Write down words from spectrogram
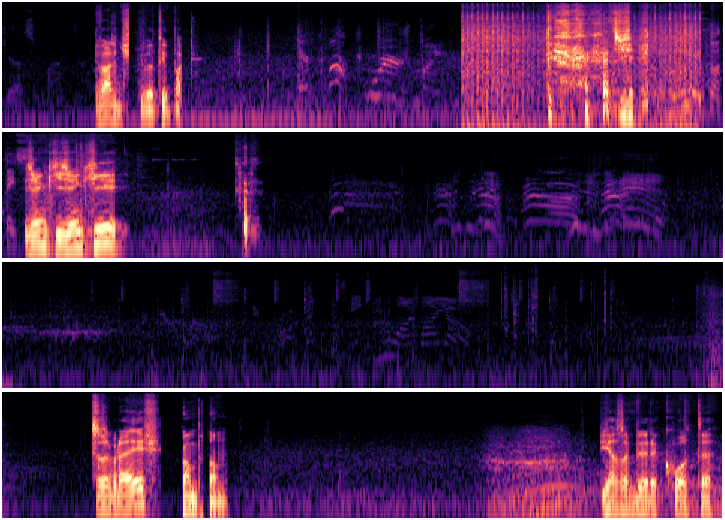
Just my time. Walić tego typa. Dzięki, dzięki. Co zabrałeś? Compton. Ja zabiorę kłotę.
